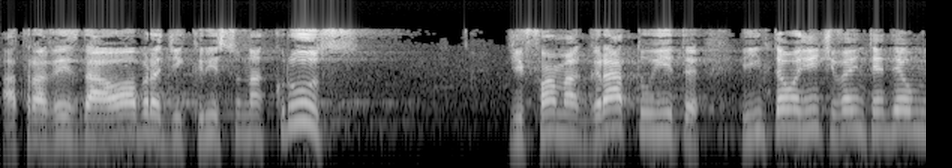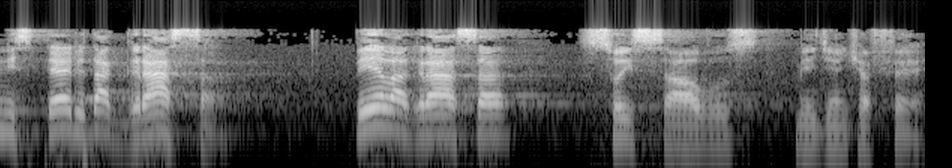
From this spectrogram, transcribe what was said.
através da obra de Cristo na cruz, de forma gratuita. Então a gente vai entender o ministério da graça. Pela graça sois salvos mediante a fé.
